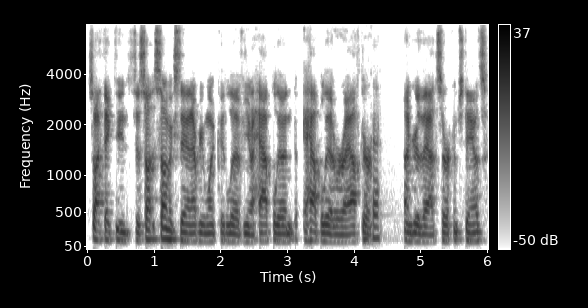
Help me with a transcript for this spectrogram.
So I think to some extent, everyone could live, you know, happily happily ever after okay. under that circumstance.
